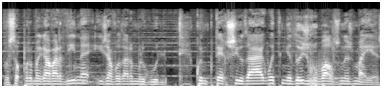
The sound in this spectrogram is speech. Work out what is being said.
Vou só pôr uma gabardina e já vou dar um mergulho. Quando Guterres saiu da água, tinha dois robalos nas meias.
